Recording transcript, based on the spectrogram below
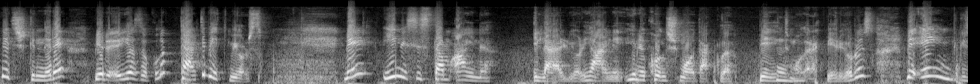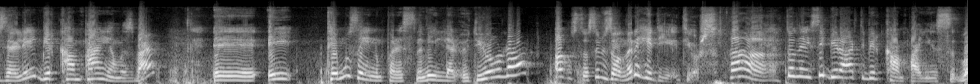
Yetişkinlere bir e, yaz okulu tertip etmiyoruz. Ve yine sistem aynı ilerliyor. Yani yine konuşma odaklı bir eğitim olarak veriyoruz. Ve en güzeli bir kampanyamız var. E, e, Temmuz ayının parasını veliler ödüyorlar. Ağustos'u biz onlara hediye ediyoruz. Ha. Dolayısıyla bir artı bir kampanyası bu.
